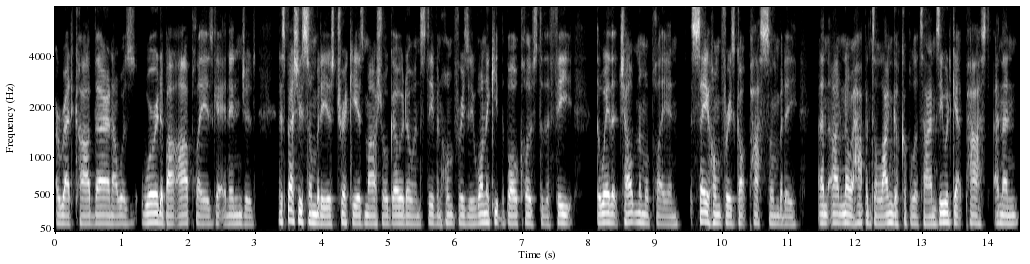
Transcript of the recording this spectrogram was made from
a red card there, and I was worried about our players getting injured, especially somebody as tricky as Martial Godo and Stephen Humphrys, who want to keep the ball close to the feet. The way that Cheltenham were playing, say Humphrys got past somebody, and I know it happened to Lang a couple of times, he would get past, and then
